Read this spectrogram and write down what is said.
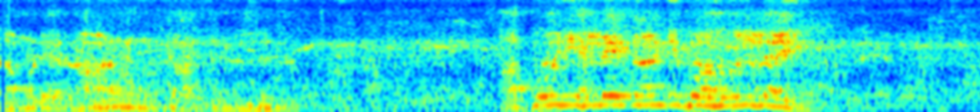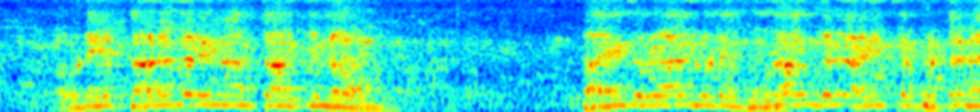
நம்முடைய ராணுவம் தாக்குகின்றது அப்போ எல்லை தாண்டி போகவில்லை. அவருடைய தளங்களை நாம் தாக்கினோம். பயங்கரவாதிகளுடைய முகாம்கள் அழிக்கப்பட்டன.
